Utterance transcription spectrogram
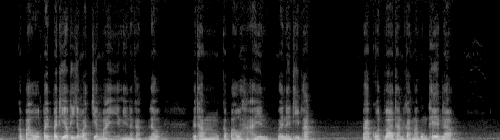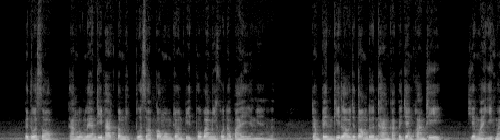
ำกระเป๋าไปไปเที่ยวที่จังหวัดเชียงใหม่อย่างนี้นะครับ แล้วไปทำกระเป๋าหายไว้ในที่พัก ปรากฏว่าท่านกลับมากรุงเทพแล้ว ไปตรวจสอบทางโรงแรมที่พักตำตรวจสอบกล้องวงจรปิดพบว่ามีคนเอาไปอย่างเงี้ยนะครับจำเป็นที่เราจะต้องเดินทางกลับไปแจ้งความที่เชียงใหม่อีกไหม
